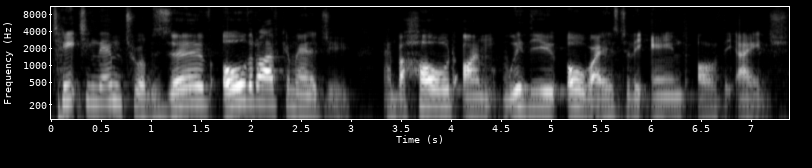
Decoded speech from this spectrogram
teaching them to observe all that I have commanded you. And behold, I'm with you always to the end of the age.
